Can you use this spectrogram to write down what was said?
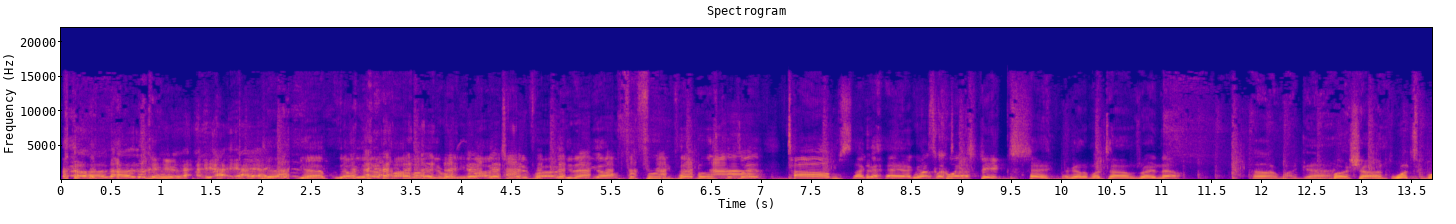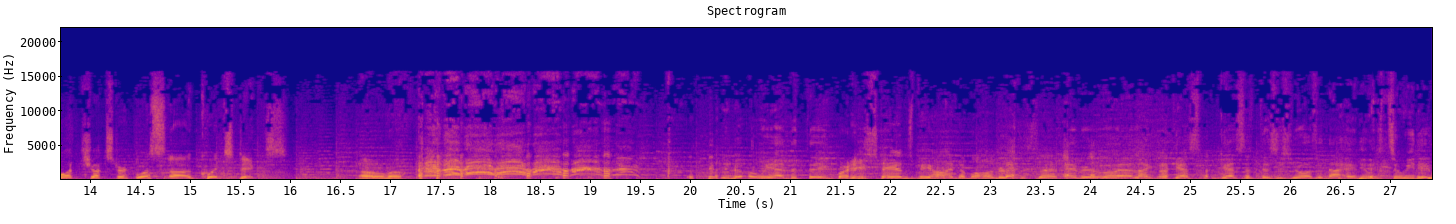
Uh, uh, Look at here. Yep, yep. Oh, yeah. Papa, your Reebok, 24 hours. There you go. For Fruity Pebbles, present uh, Tom's. I got, hey, I got What's quick Tom- sticks? Hey, I got on my Tom's right now. Oh my God. Come Sean. What's what, Chuckster? What's uh, quick sticks? I don't know. Remember we had the thing. But he stands behind him 100%. Hey, remember we had like guess guess if this is yours or not, and there was two he didn't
